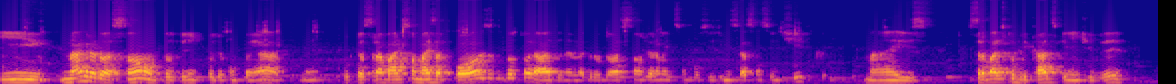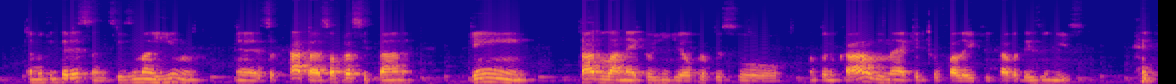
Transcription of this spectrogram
E na graduação, pelo que a gente pôde acompanhar, né? Porque os trabalhos são mais após do doutorado, né? Na graduação, geralmente são bolsas de iniciação científica, mas os trabalhos publicados que a gente vê é muito interessante. Vocês imaginam... É, ah, tá, só para citar, né? Quem tá do LANEC hoje em dia é o professor Antônio Carlos, né? Aquele que eu falei que estava desde o início.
